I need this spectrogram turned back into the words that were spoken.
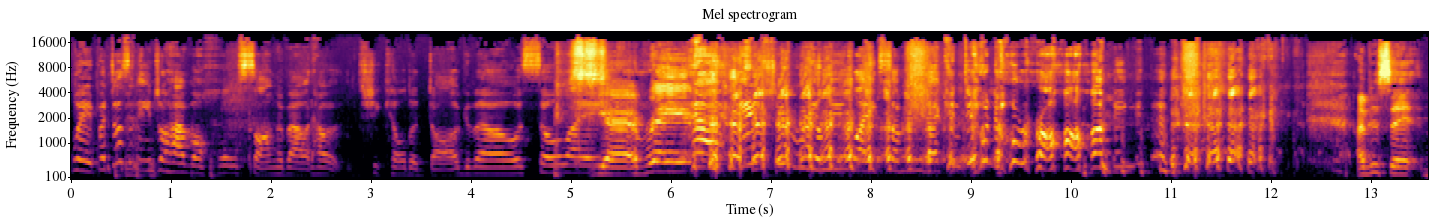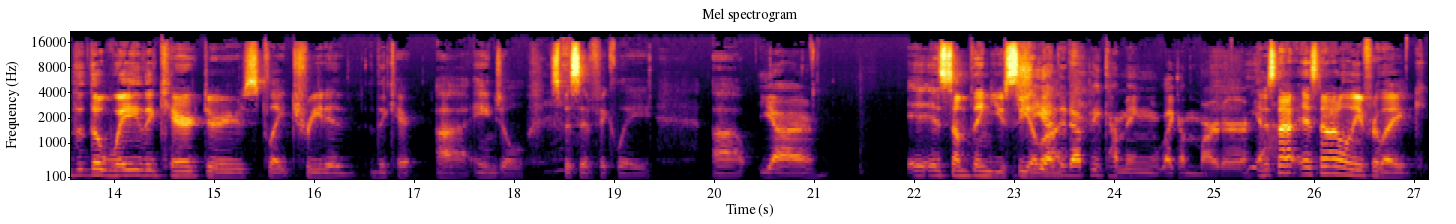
Wait, but doesn't Angel have a whole song about how she killed a dog though? So like Yeah, right. Yeah, is she really like somebody that can do no wrong? I'm just saying the, the way the characters like treated the char- uh, angel specifically uh, Yeah. i- is something you see She a lot. ended up becoming like a martyr. Yeah. and it's not it's not only for like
